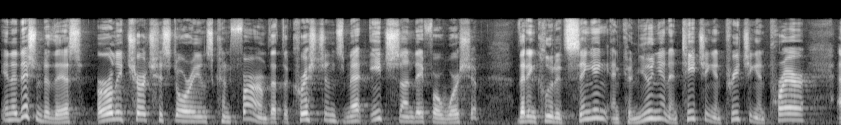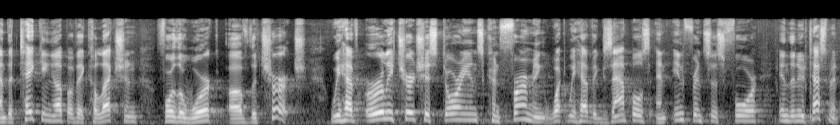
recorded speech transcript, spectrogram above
in addition to this, early church historians confirmed that the Christians met each Sunday for worship that included singing and communion and teaching and preaching and prayer and the taking up of a collection for the work of the church. We have early church historians confirming what we have examples and inferences for in the New Testament.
